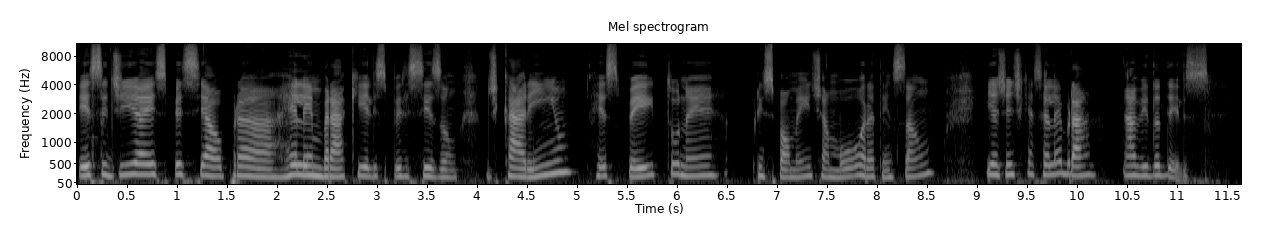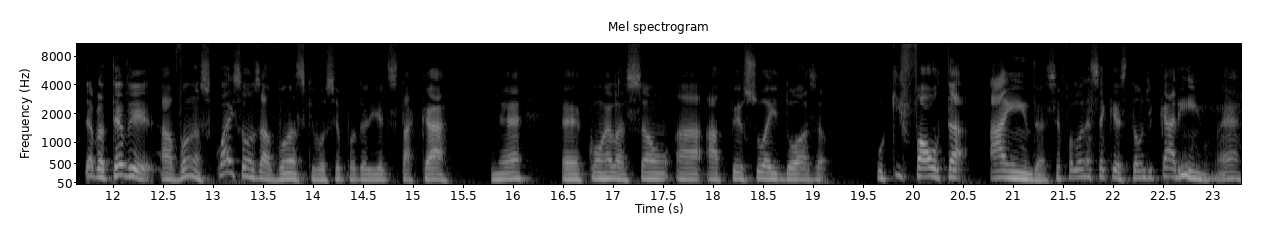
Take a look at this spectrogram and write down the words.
Esse dia é especial para relembrar que eles precisam de carinho, respeito, né? Principalmente amor, atenção, e a gente quer celebrar a vida deles. Débora, teve avanços? Quais são os avanços que você poderia destacar né, é, com relação à, pessoa idosa? O que falta ainda? Você falou nessa questão de carinho, né?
